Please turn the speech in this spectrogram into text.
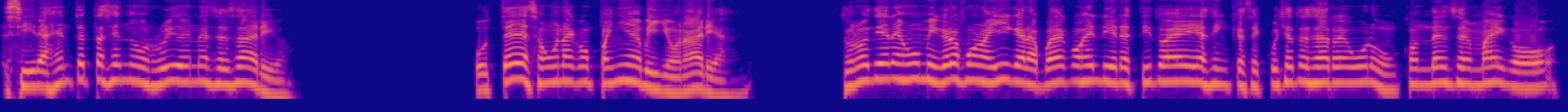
si la gente está haciendo un ruido innecesario, ustedes son una compañía billonaria. Tú no tienes un micrófono allí que la pueda coger directito a ella sin que se escuche todo ese revuelo, un condenser mic o,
